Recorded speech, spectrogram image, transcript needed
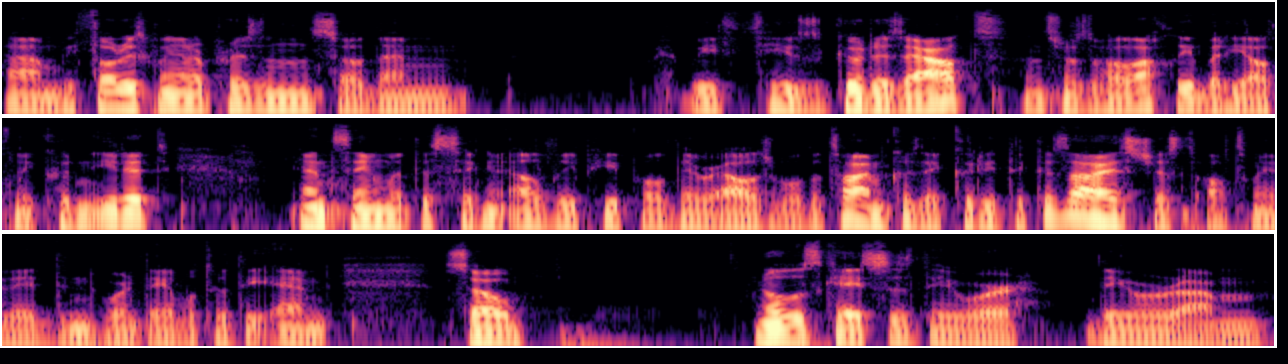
um, we thought he was coming out of prison, so then we, he's good as out in terms of halachli, but he ultimately couldn't eat it. And same with the sick and elderly people; they were eligible at the time because they could eat the kazayas, just ultimately they didn't weren't able to at the end. So in all those cases, they were they were um,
